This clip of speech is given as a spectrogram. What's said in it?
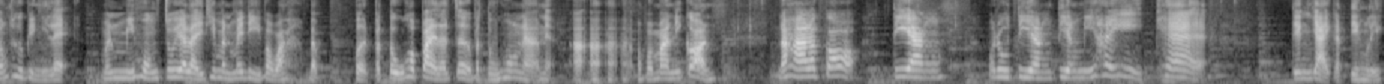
ต้องทึบอย่างนี้แหละ มันมีห่วงจุ้ยอะไรที่มันไม่ดีเปล่าวะ แบบเปิดประตูเข้าไปแล้วเจอประตูห้องน้ำเนี่ยอะอะอะอะเอาประมาณนี้ก่อนนะคะ แล้วก็เตียง มาดูเตียงเตียงมีให้แค่เตียงใหญ่กับเตียงเล็ก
